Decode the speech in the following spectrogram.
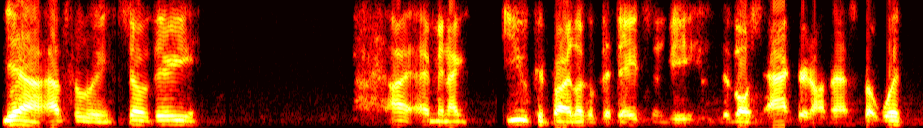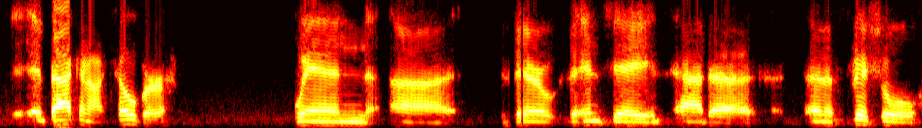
Yeah, absolutely. So they, I, I mean, I you could probably look up the dates and be the most accurate on this, but with back in October, when uh, there the NCAA had a, an official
